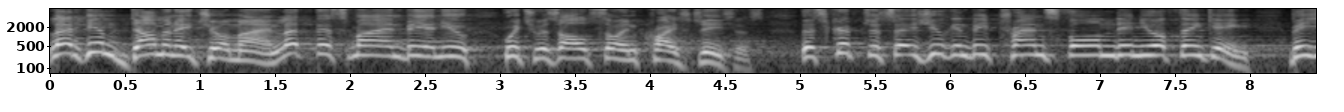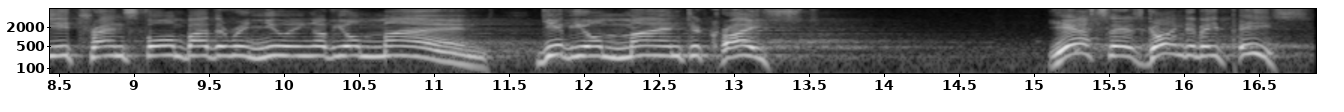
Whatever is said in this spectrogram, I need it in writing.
Let him dominate your mind. Let this mind be in you, which was also in Christ Jesus. The scripture says you can be transformed in your thinking. Be ye transformed by the renewing of your mind. Give your mind to Christ. Yes, there's going to be peace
